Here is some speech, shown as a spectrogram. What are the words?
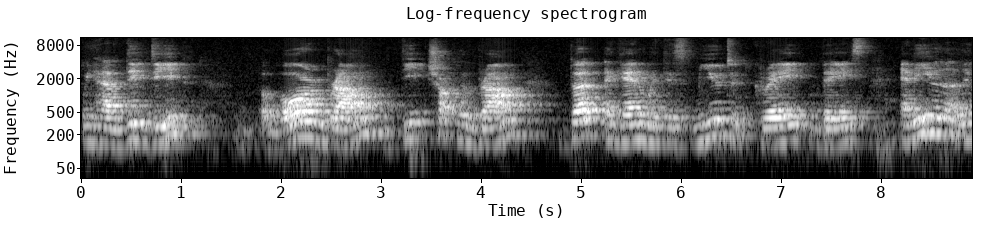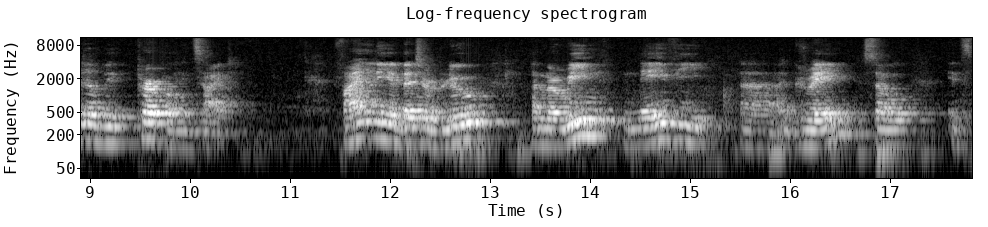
We have Dig Deep, a warm brown, deep chocolate brown, but again with this muted grey base and even a little bit purple inside. Finally a better blue, a marine navy uh, grey, so it's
